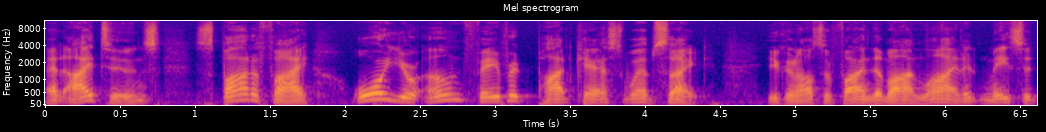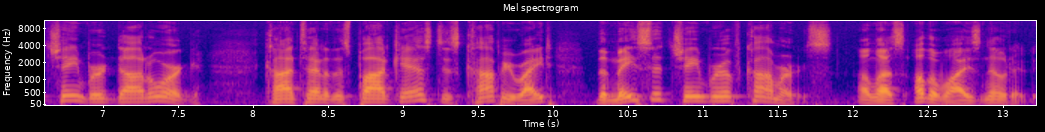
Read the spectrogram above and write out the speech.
at iTunes, Spotify, or your own favorite podcast website. You can also find them online at mesachamber.org. Content of this podcast is copyright the Mesa Chamber of Commerce, unless otherwise noted.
